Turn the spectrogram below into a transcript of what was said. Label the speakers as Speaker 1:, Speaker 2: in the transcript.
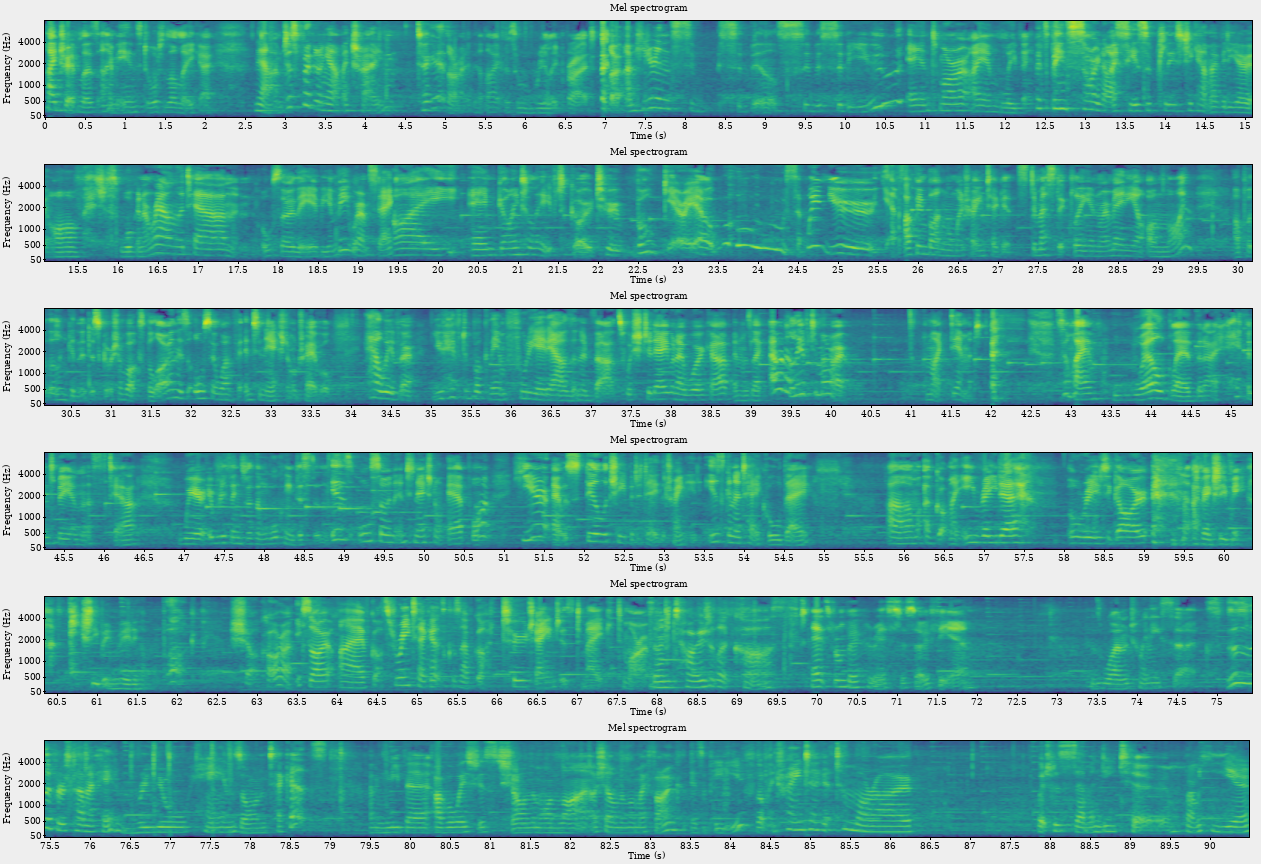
Speaker 1: Hi travellers, I'm Ian's daughter Laligo. Now, I'm just figuring out my train ticket. Sorry, that light was really bright. so, I'm here in Sibiu, and tomorrow I am leaving. It's been so nice here, so please check out my video of just walking around the town and also the Airbnb where I'm staying. I am going to leave to go to Bulgaria. Woohoo! Somewhere new. Yes, I've been buying all my train tickets domestically in Romania online I'll put the link in the description box below and there's also one for international travel. However, you have to book them 48 hours in advance, which today when I woke up and was like, I want to leave tomorrow, I'm like, damn it. so I am well glad that I happen to be in this town where everything's within walking distance. Is also an international airport. Here it was still cheaper to take the train. It is going to take all day. Um, I've got my e-reader all ready to go. I've actually been I've actually been reading a book. Shock horror. So I've got three tickets because I've got two changes to make tomorrow. So in total it cost, that's from Bucharest to Sofia, is 126. This is the first time I've had real hands-on tickets. I've never, I've always just shown them online, I've shown them on my phone as a PDF. Got my train ticket tomorrow which was 72 from here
